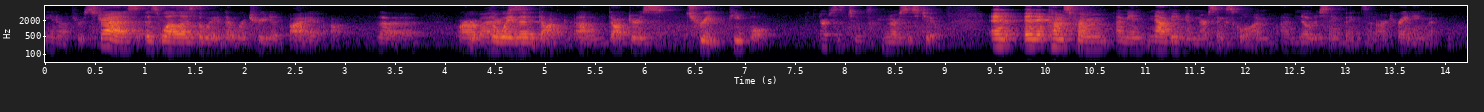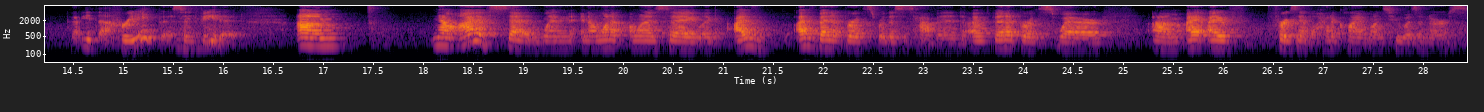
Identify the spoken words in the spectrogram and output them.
you know, through stress, as well as the way that we're treated by the, or the way that doc, um, doctors treat people, Nurses too. nurses too. And, and it comes from, I mean, now being in nursing school, I'm, I'm noticing things in our training that, that Feed that. create this and Mhm. feed it. Um, now I have said when, and I want to, I want to say like I've, I've been at births where this has happened. I've been at births where, um, I, I've, for example, had a client once who was a nurse.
